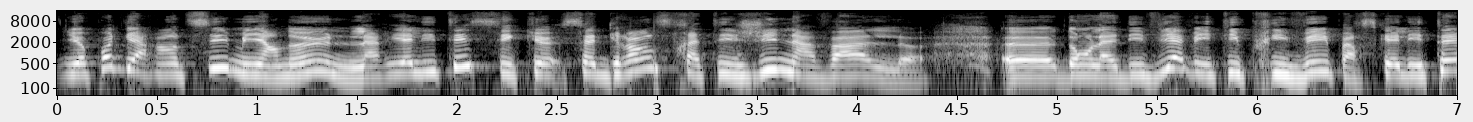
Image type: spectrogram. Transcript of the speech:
Il n'y a pas de garantie, mais il y en a une. La réalité, c'est que cette grande stratégie navale, euh, dont la dévie avait été privée parce qu'elle était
